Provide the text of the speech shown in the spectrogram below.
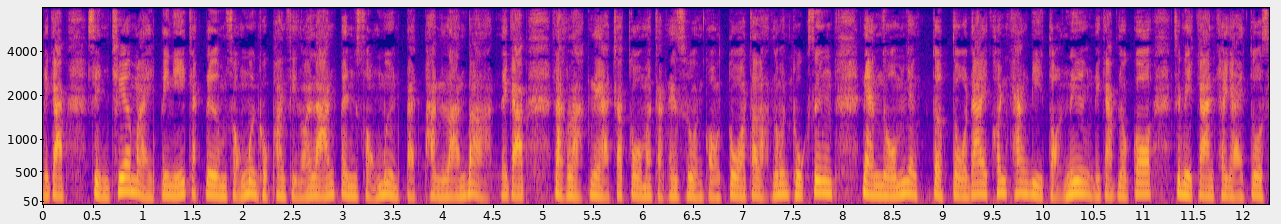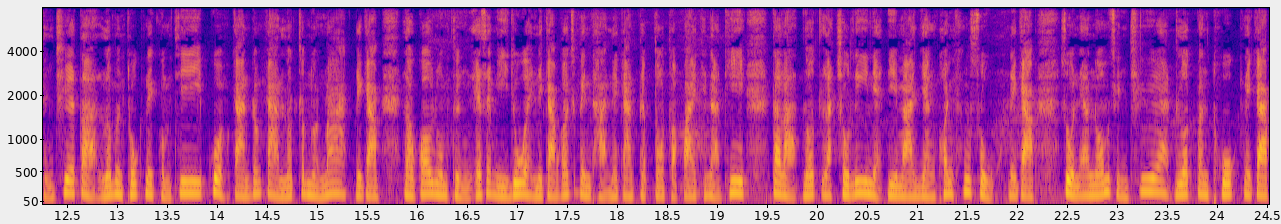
นะครับสินเชื่อใหม่ปีนี้จากเดิม 26,400 ล้านเป็น 28,000 ล้านบาทนะครับหลักๆเนี่ยจะโตมาจากในส่วนของตัวตลาดรถบรรทุก ซึ่งแนวโน้มยังเติบโตได้ค่อนข้างดีต่อเนื่องนะครับแล้วก็จะมีการขยายตัวสินเชื่อตลาดรถบรรทุกในกลุ่มที่ผู้ประกอบการต้องการรถจำนวนมากนะครับแล้วก็รวมถึง SME ด้วยนะครับก็จะเป็นฐานในการเติบโตต่อไป ขณะที่ตลาดรถ luxury เนี่ย demand ยังค่อนข้างสูงนะครับส่วนแนวโน้มสินเชื่อรถบรรทุกนะครับ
